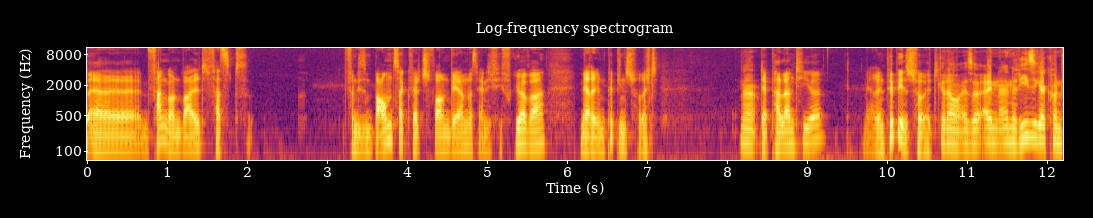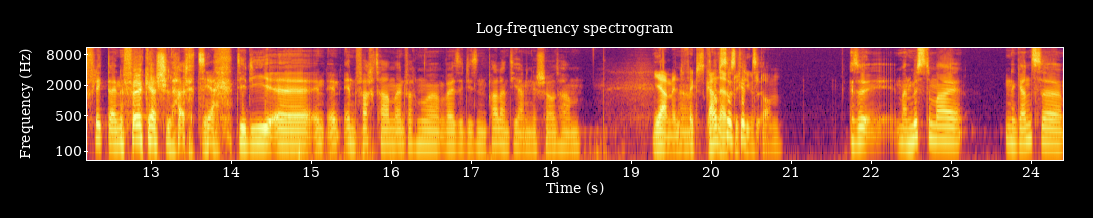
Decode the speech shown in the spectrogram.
äh, im Fangonwald fast von diesem Baum zerquetscht worden wären, was ja eigentlich viel früher war, Mary und Pippins Schuld. Ja. Der Palantir, Merin Pippins schuld. Genau, also ein, ein riesiger Konflikt, eine Völkerschlacht, ja. die die äh, in, in, entfacht haben, einfach nur, weil sie diesen Palantir angeschaut haben. Ja, im Endeffekt ist Gandalf durch die gestorben. Also man müsste mal eine ganze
